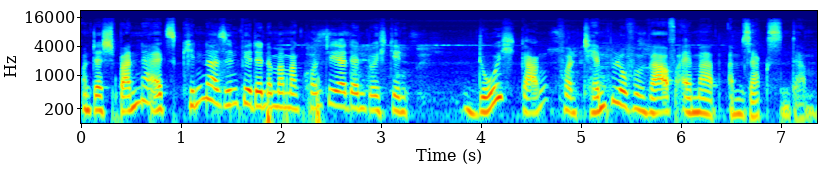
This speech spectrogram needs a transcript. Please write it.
Und das Spannende, als Kinder sind wir dann immer, man konnte ja dann durch den Durchgang von Tempelhof und war auf einmal am Sachsendamm.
